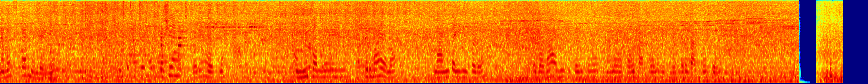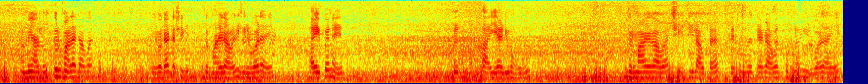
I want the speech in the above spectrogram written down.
नमस्कार मंडळी. कसे आहात? बरे आहात ना? आम्ही चाललो आहे कुरमाळ्याला नानूताईंकडं. तर बघा आम्ही तिकडचं तुम्हाला काय दाखवायला भेटलं तर दाखवतो. आम्ही आलो तुरमाळ्या गावात. हे बघा कशी तुरमाळ्या गावात हिरवळ आहे. आई पण आहेत. ताई आणि भाऊ. तुरमाळ गावात शेती लावतात. त्याच्यामुळे त्या गावात पूर्ण हिरवळ आहे.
